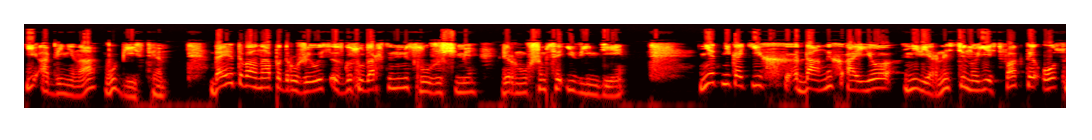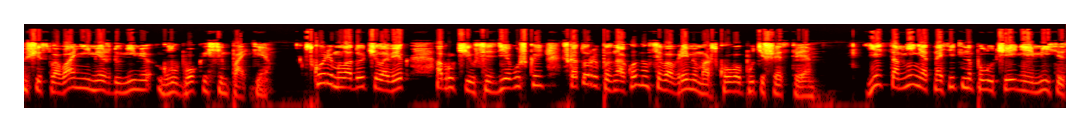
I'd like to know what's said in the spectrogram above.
и обвинена в убийстве. До этого она подружилась с государственными служащими, вернувшимся из Индии. Нет никаких данных о ее неверности, но есть факты о существовании между ними глубокой симпатии. Вскоре молодой человек обручился с девушкой, с которой познакомился во время морского путешествия. Есть сомнения относительно получения миссис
